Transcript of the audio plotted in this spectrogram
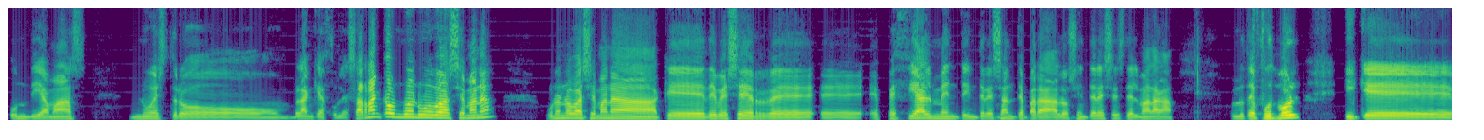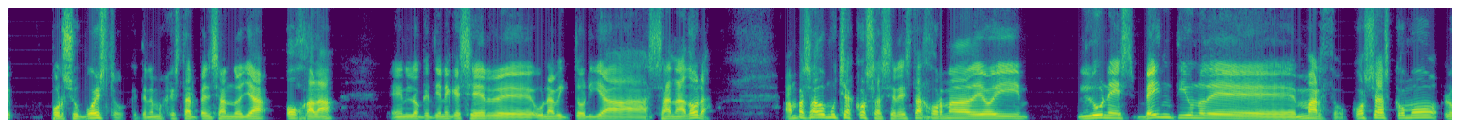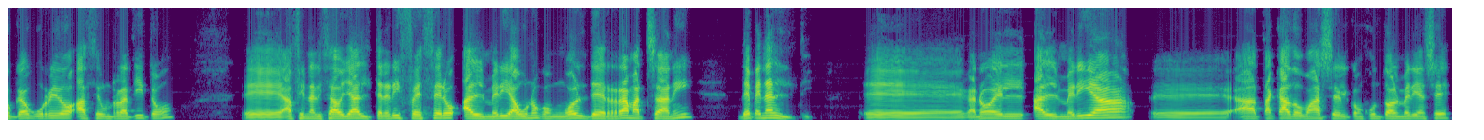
un día más nuestro blanqueazules. Arranca una nueva semana, una nueva semana que debe ser eh, eh, especialmente interesante para los intereses del Málaga Club de Fútbol y que, por supuesto, que tenemos que estar pensando ya, ojalá, en lo que tiene que ser eh, una victoria sanadora. Han pasado muchas cosas en esta jornada de hoy lunes 21 de marzo. Cosas como lo que ha ocurrido hace un ratito. Eh, ha finalizado ya el Tenerife 0, Almería 1 con gol de Ramazzani de penalti. Eh, ganó el Almería, eh, ha atacado más el conjunto almeriense,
